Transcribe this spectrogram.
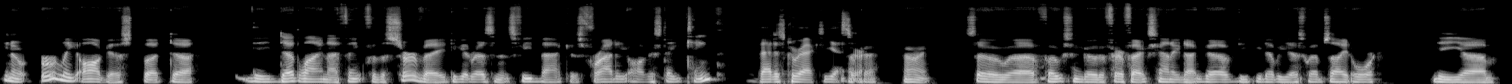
you know early August, but uh, the deadline I think for the survey to get residents' feedback is Friday, August 18th. That is correct. Yes, sir. Okay. All right. So folks can go to fairfaxcounty.gov DPWS website or the um,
